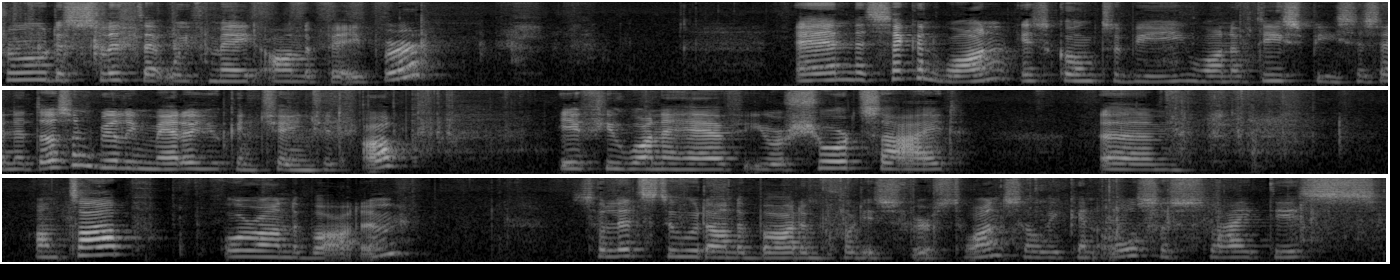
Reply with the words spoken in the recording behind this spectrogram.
through the slit that we've made on the paper. And the second one is going to be one of these pieces. And it doesn't really matter, you can change it up if you want to have your short side um, on top or on the bottom. So let's do it on the bottom for this first one. So we can also slide this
